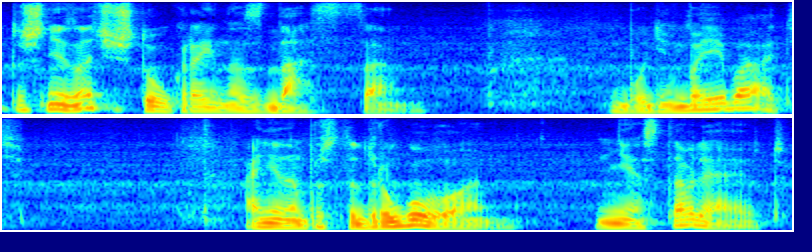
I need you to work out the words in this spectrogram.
это же не значит, что Украина сдастся. Будем воевать. Они нам просто другого не оставляют.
